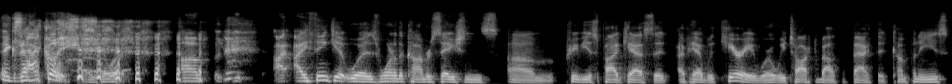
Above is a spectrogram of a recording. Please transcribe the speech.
Exactly. um, I, I, think it was one of the conversations, um, previous podcasts that I've had with Kiri, where we talked about the fact that companies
